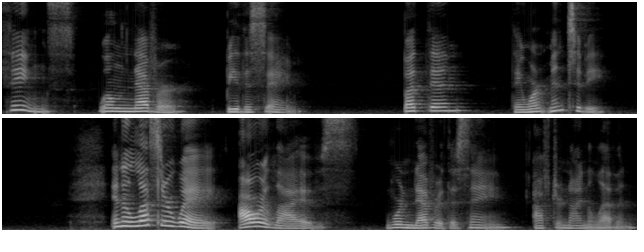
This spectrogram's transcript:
Things will never be the same. But then, they weren't meant to be. In a lesser way, our lives were never the same after 9 11.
